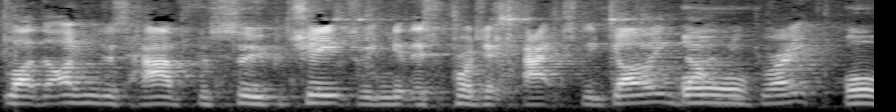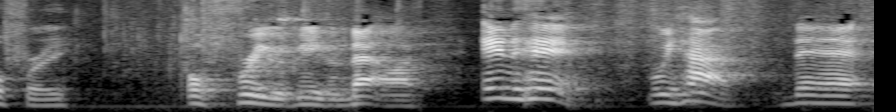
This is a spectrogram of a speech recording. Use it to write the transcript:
like that I can just have for super cheap so we can get this project actually going. That would be great. or free. Or free would be even better. In here, we have their,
